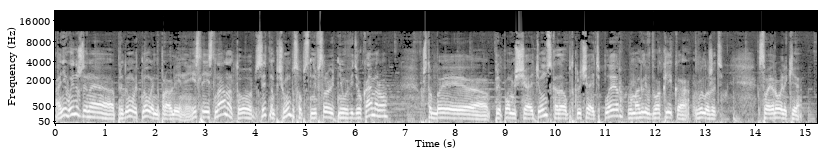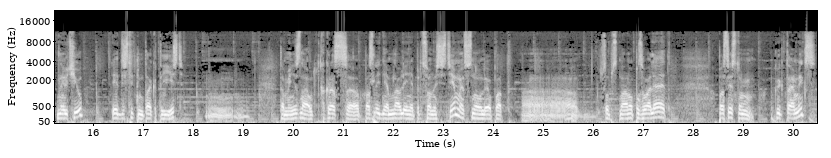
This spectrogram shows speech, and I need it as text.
Они вынуждены придумывать новые направления. Если есть нано, то действительно, почему бы, собственно, не встроить в него видеокамеру, чтобы э, при помощи iTunes, когда вы подключаете плеер, вы могли в два клика выложить свои ролики на YouTube. И это действительно так это и есть там, я не знаю, вот как раз э, последнее обновление операционной системы, это Snow Leopard, э, собственно, оно позволяет посредством QuickTime X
